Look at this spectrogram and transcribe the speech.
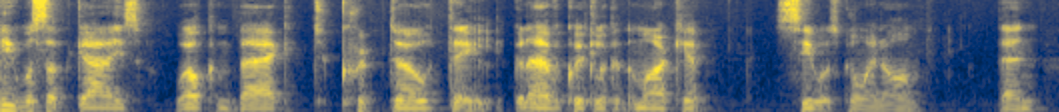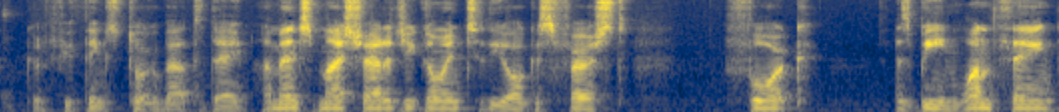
Hey, what's up, guys? Welcome back to Crypto Daily. Gonna have a quick look at the market, see what's going on. Then, got a few things to talk about today. I mentioned my strategy going to the August 1st fork as being one thing,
